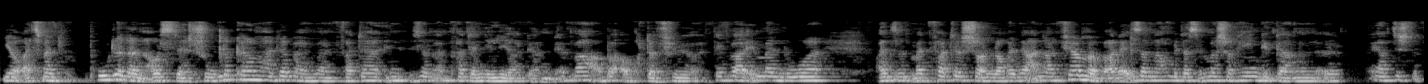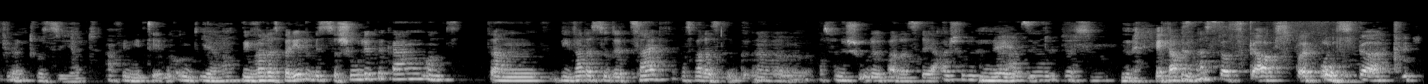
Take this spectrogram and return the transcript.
ja, als mein Bruder dann aus der Schule kam, hat er bei meinem Vater, in, ist er beim Vater in die Lehre gegangen. Er war aber auch dafür. Der war immer nur, also mein Vater schon noch in einer anderen Firma war, da ist er nachmittags immer schon hingegangen. Äh, Er hat sich dafür interessiert. Affinitäten. Und Ja. wie war das bei dir? Du bist zur Schule gegangen und dann, wie war das zu der Zeit? Was war das, äh, was für eine Schule? War das Realschule? Nee, Gymnasium? das, nee, Gab's das? das gab's bei uns gar nicht.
